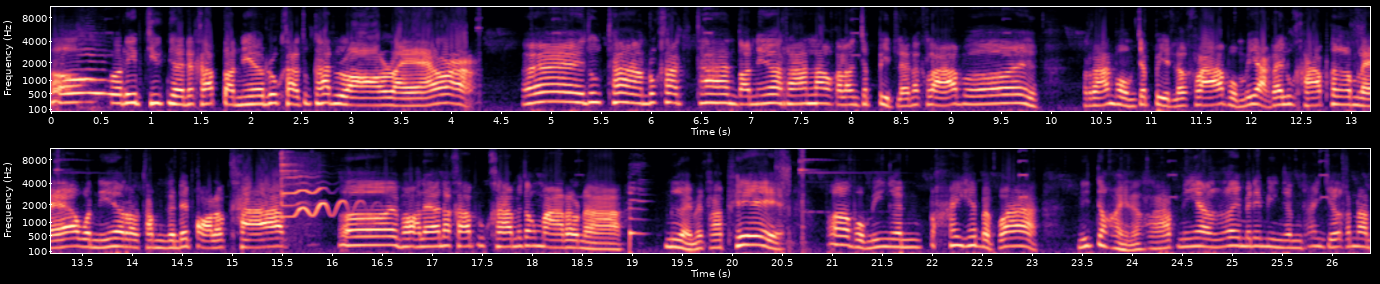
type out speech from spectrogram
โอ้รีบคิดเงินนะครับ ตอนนี้ลูกค้าทุกท่านรอแล้วเอ้ยทุกท่านลูกค้าทุกท่านตอนนี้ร้านเรากำลังจะปิดแล้วนะครับเอ้ยร้านผมจะปิดแล้วครับ ผมไม่อยากได้ลูกค้าเพิ่มแล้ว วันนี้เราทำเงินได้พอแล้วครับ เอ้ยพอแล้วนะครับ ลูกค้าไม่ต้องมาแล้วนะเหนื่อยไหมครับพี่ เออผมมีเงินให้แค่แบบว่านิดหน่อยนะครับ เนี่ยเอ้ยไม่ได้มีเงินให้เยอะขนาด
